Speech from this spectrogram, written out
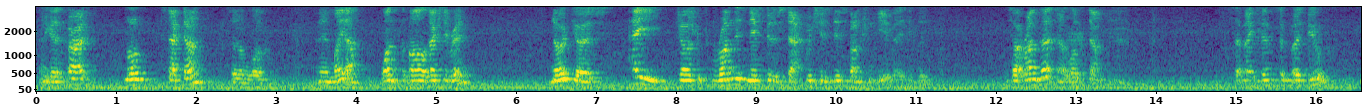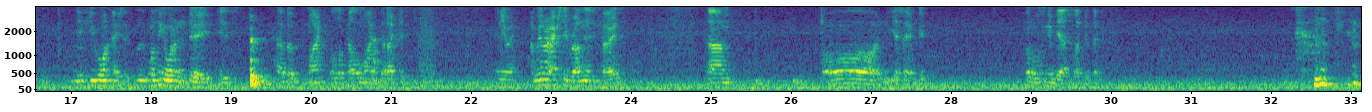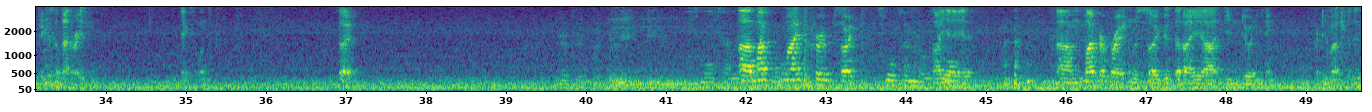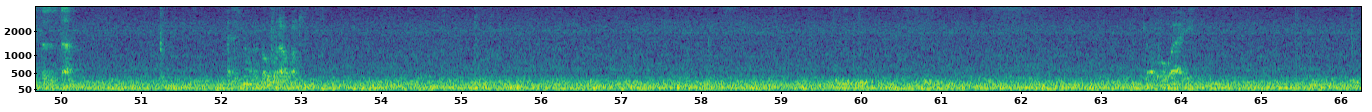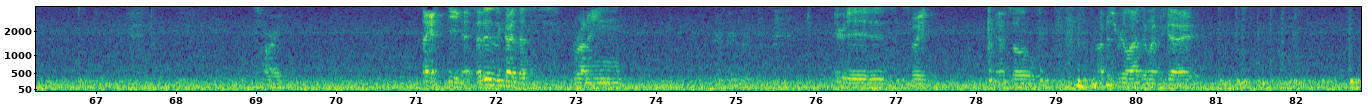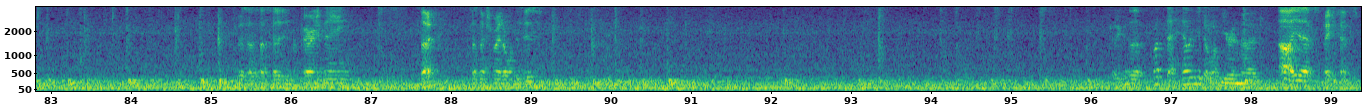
And it goes, all right, log stack done, so it'll log. And then later, once the file is actually read, Node goes, hey, JavaScript, run this next bit of stack, which is this function here, basically. So it runs that and it logs done. Does that make sense to most people? If you want, actually, one thing I wanted to do is have a mic, a lapel mic that I could. Anyway, I'm going to actually run this code. Um, oh, yes, I am good. Thought I wasn't going to be as selective there. because of that reason. Excellent. So, Small terminal. uh, my, my crew, sorry. small terminal. Oh, yeah, yeah. Um, my preparation was so good that I uh, didn't do anything, pretty much, for this sort of stuff. That is not at all what I want. Go away. Sorry. Okay, here you go. So this is the code that's running. Here it is. Sweet. Cancel. I just realized I'm going to have to go. Because as I said, I didn't prepare anything. So, doesn't actually matter what this is. Gotta go to- What the hell are you doing? You're in the. Oh, yeah, that makes sense.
